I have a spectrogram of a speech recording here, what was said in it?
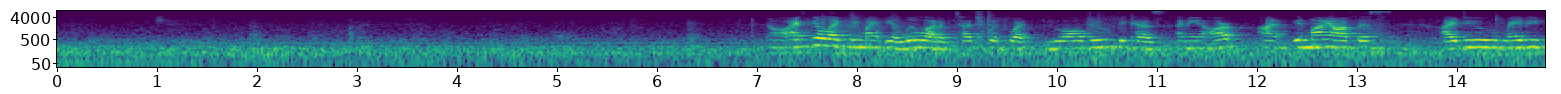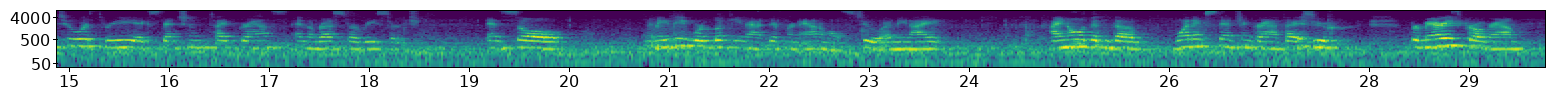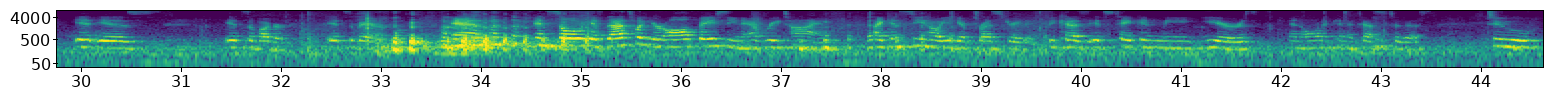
No, I feel like we might be a little out of touch with what you all do, because, I mean, our, I, in my office, I do maybe two or three extension-type grants, and the rest are research. And so, maybe we're looking at different animals too. I mean, I, I know that the one extension grant I do for Mary's program, it is, it's a bugger, it's a bear. And, and so if that's what you're all facing every time, I can see how you get frustrated, because it's taken me years, and Ona can attest to this, to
